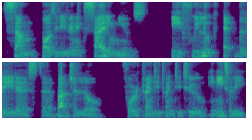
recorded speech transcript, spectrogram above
some positive and exciting news. If we look at the latest uh, budget law for 2022 in Italy,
